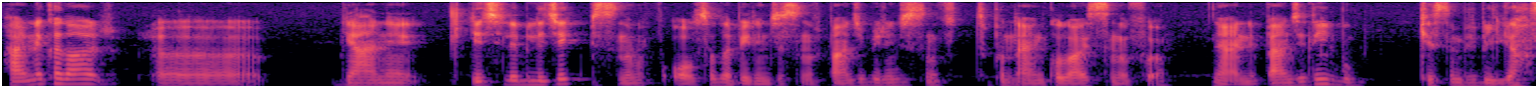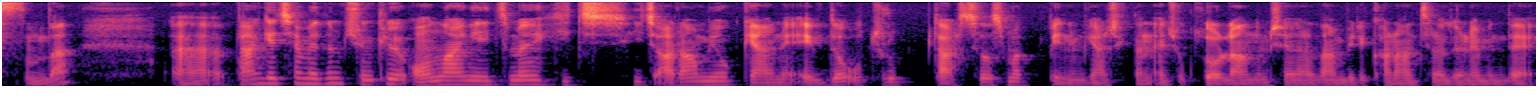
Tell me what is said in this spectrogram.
her ne kadar yani geçilebilecek bir sınıf olsa da birinci sınıf. Bence birinci sınıf tıpın en kolay sınıfı. Yani bence değil bu kesin bir bilgi aslında. Ee, ben geçemedim çünkü online eğitime hiç hiç aram yok. Yani evde oturup ders çalışmak benim gerçekten en çok zorlandığım şeylerden biri karantina döneminde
